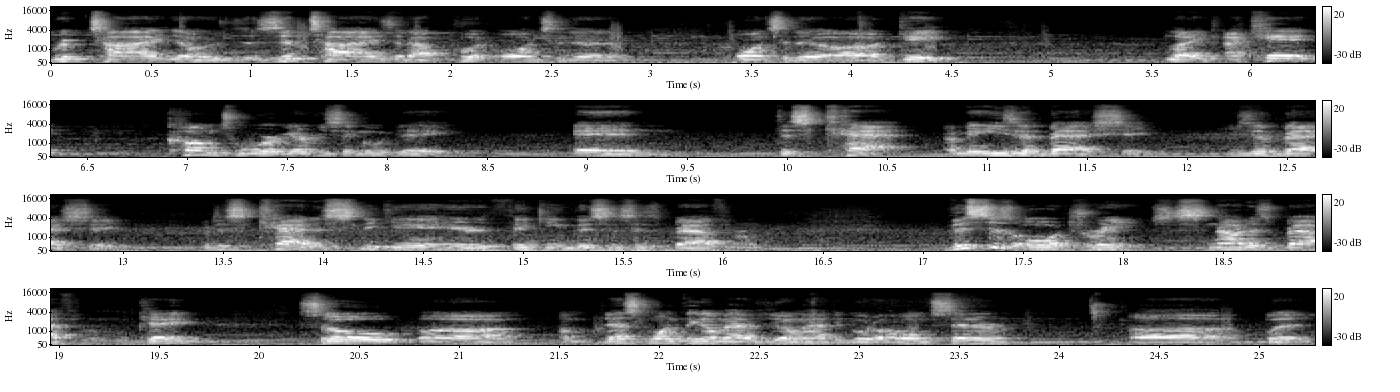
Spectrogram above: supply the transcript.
rip tie, you know, the zip ties that I put onto the onto the uh, gate. Like I can't come to work every single day, and this cat. I mean, he's in bad shape. He's in bad shape. But this cat is sneaking in here thinking this is his bathroom. This is all dreams. It's not his bathroom. Okay. So uh, that's one thing I'm gonna have to do. I'm gonna have to go to home center. Uh, but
